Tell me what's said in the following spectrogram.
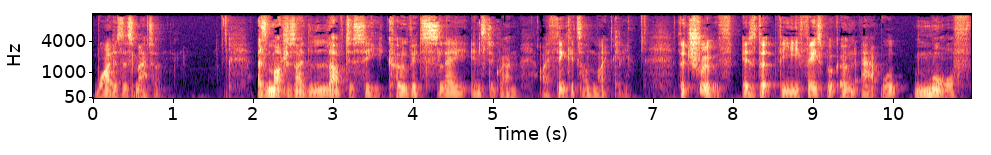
Why does this matter? As much as I'd love to see COVID slay Instagram, I think it's unlikely. The truth is that the Facebook owned app will morph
